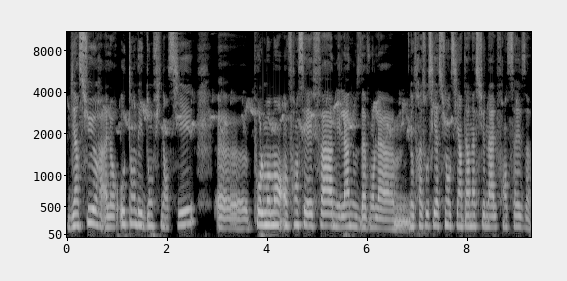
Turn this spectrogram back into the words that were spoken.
Bien sûr, alors autant des dons financiers, euh, pour le moment en France CFA, mais là nous avons la notre association aussi internationale française.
